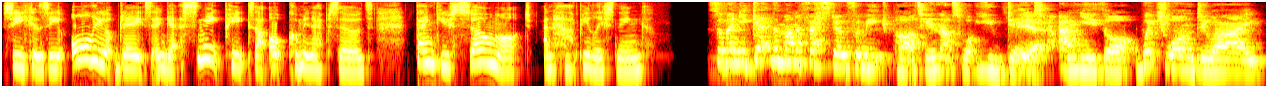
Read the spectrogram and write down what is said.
so you can see all the updates and get sneak peeks at upcoming episodes. Thank you so much and happy listening. So then you get the manifesto from each party, and that's what you did. Yeah. And you thought, which one do I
